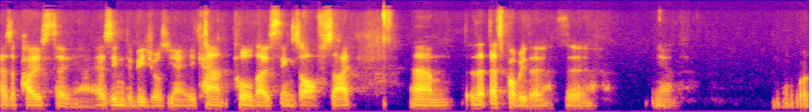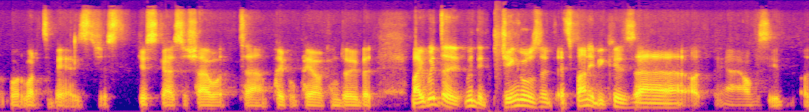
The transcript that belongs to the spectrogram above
as opposed to you know, as individuals. You know, you can't pull those things off. So um, that, that's probably the the you know, what, what, what, it's about is just just goes to show what uh, people power can do. But mate, with the with the jingles, it, it's funny because uh, you know, obviously I,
